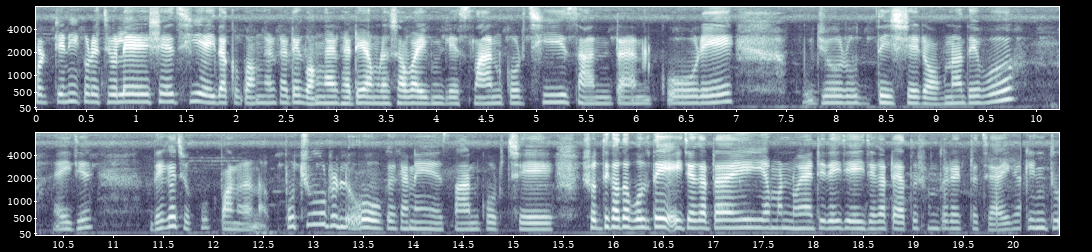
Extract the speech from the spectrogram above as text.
তারপর ট্রেনে করে চলে এসেছি। এই দেখো গঙ্গার ঘাটে গঙ্গার ঘাটে আমরা সবাই মিলে স্নান করছি। স্নান টান করে পুজোর উদ্দেশ্যে রওনা দেব। এই যে দেখেছ খুব পানানা, প্রচুর লোক এখানে স্নান করছে। সত্যি কথা বলতে এই জায়গাটাই আমার নয়াটির এই যে, এই জায়গাটা এত সুন্দর একটা জায়গা। কিন্তু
